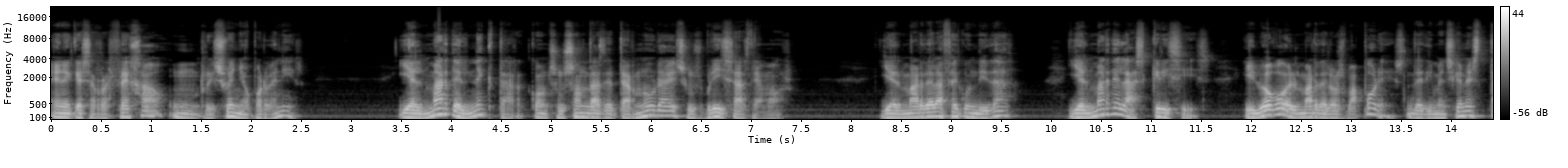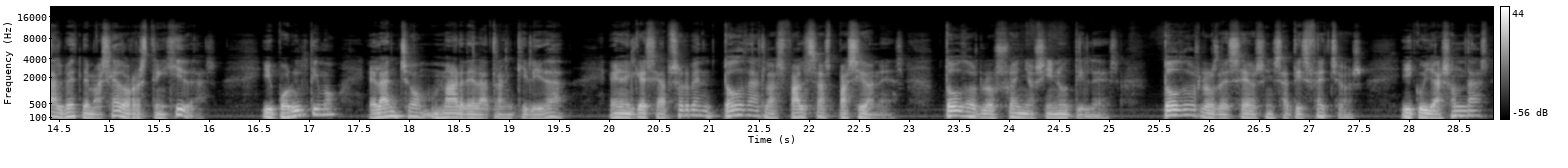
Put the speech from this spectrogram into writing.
en el que se refleja un risueño porvenir, y el mar del néctar, con sus ondas de ternura y sus brisas de amor, y el mar de la fecundidad, y el mar de las crisis, y luego el mar de los vapores, de dimensiones tal vez demasiado restringidas, y por último el ancho mar de la tranquilidad, en el que se absorben todas las falsas pasiones, todos los sueños inútiles, todos los deseos insatisfechos, y cuyas ondas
